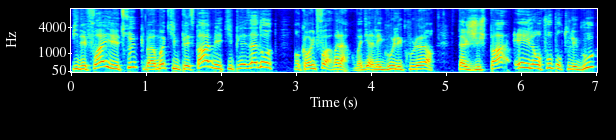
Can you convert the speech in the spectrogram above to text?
Puis des fois, il y a des trucs, bah, moi, qui me plaisent pas, mais qui plaisent à d'autres. Encore une fois, voilà, on va dire les goûts et les couleurs, ça ne juge pas, et il en faut pour tous les goûts.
